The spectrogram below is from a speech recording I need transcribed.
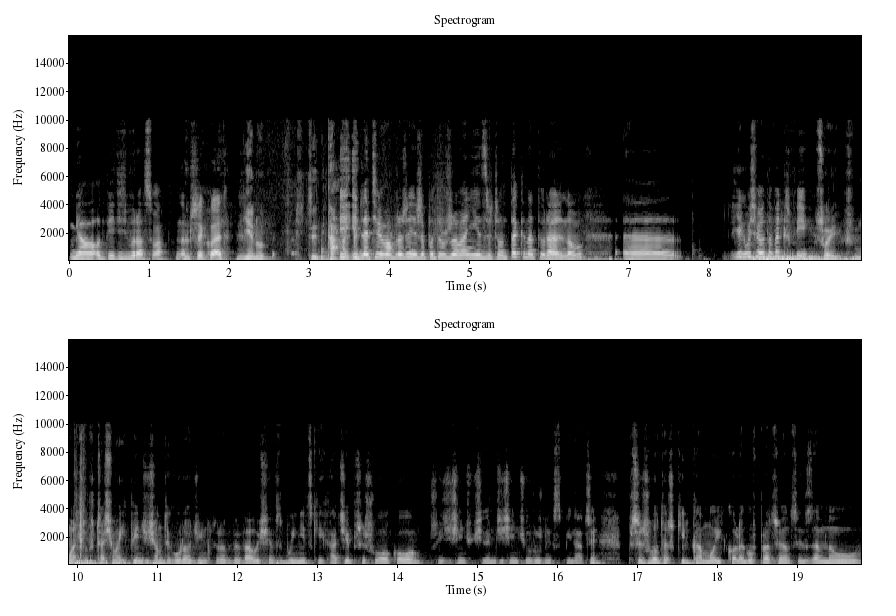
miała odwiedzić Wrocław na przykład. Nie no, ty tak. I, I dla Ciebie mam wrażenie, że podróżowanie jest rzeczą tak naturalną, jakbyś miał to we krwi. Słuchaj, w, mo- w czasie moich 50. urodzin, które odbywały się w zbójnickiej chacie, przyszło około 60-70 różnych wspinaczy. Przyszło też kilka moich kolegów pracujących ze mną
